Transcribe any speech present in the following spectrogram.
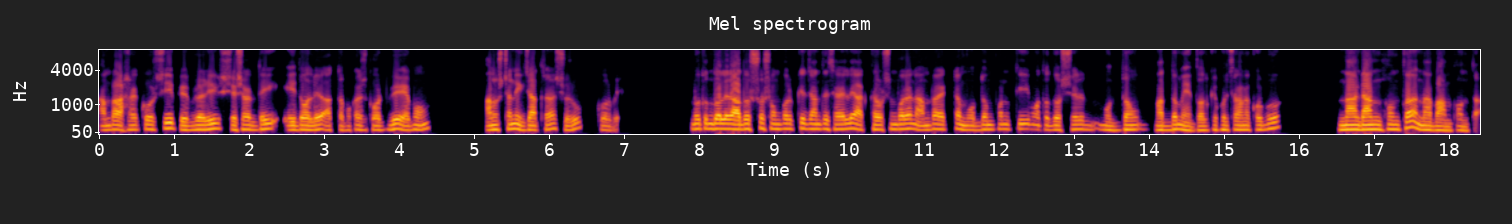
আমরা আশা করছি ফেব্রুয়ারির শেষার্ধেই এই দলের আত্মপ্রকাশ ঘটবে এবং আনুষ্ঠানিক যাত্রা শুরু করবে। নতুন দলের আদর্শ সম্পর্কে জানতে চাইলে আক্তার হোসেন বলেন, আমরা একটা মধ্যমপন্থী মতাদর্শের মধ্যম, মাধ্যমে দলকে পরিচালনা করব। না ডানপন্থা, না বামপন্থা।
